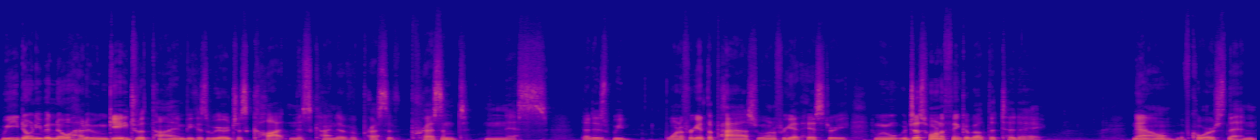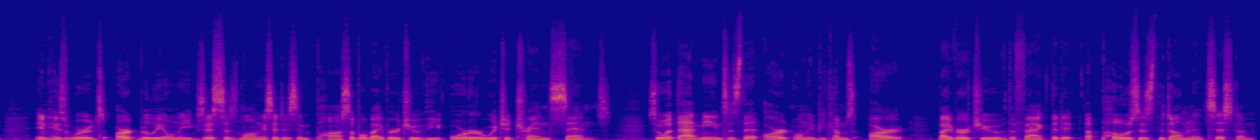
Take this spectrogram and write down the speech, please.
we don't even know how to engage with time because we are just caught in this kind of oppressive presentness. That is, we want to forget the past, we want to forget history, and we just want to think about the today. Now, of course, then, in his words, art really only exists as long as it is impossible by virtue of the order which it transcends. So, what that means is that art only becomes art by virtue of the fact that it opposes the dominant system,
